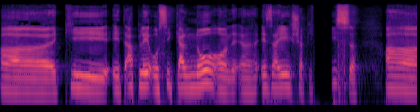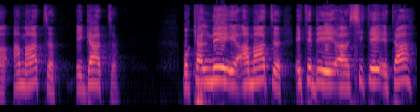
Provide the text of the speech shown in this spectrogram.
euh, qui est appelé aussi Calno en euh, chapitre 10, euh, Hamath et Gath. Bon, Calné et Hamath étaient des euh, cités-États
